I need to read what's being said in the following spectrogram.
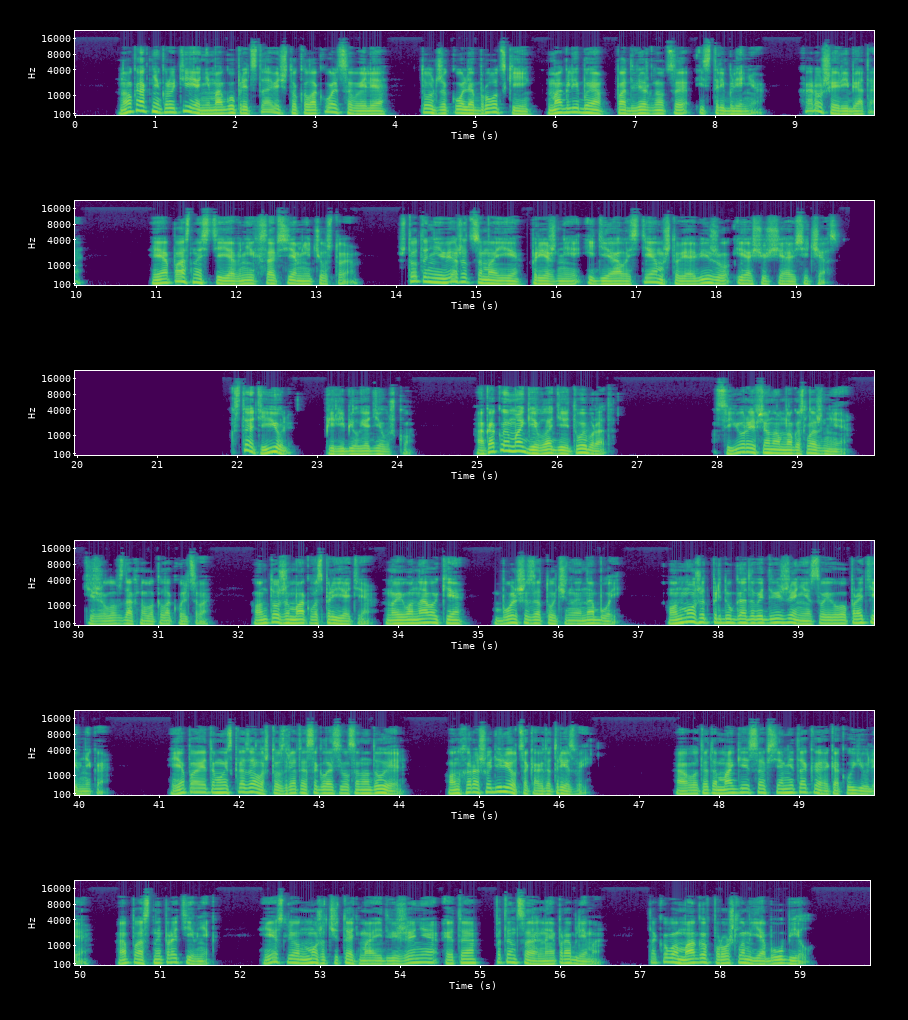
Но как ни крути, я не могу представить, что Колокольцева или тот же Коля Бродский могли бы подвергнуться истреблению. Хорошие ребята. И опасности я в них совсем не чувствую. Что-то не вяжутся мои прежние идеалы с тем, что я вижу и ощущаю сейчас. «Кстати, Юль», – перебил я девушку, – «а какой магией владеет твой брат?» С Юрой все намного сложнее. Тяжело вздохнула Колокольцева. Он тоже маг восприятия, но его навыки больше заточены на бой. Он может предугадывать движение своего противника. Я поэтому и сказал, что зря ты согласился на дуэль. Он хорошо дерется, когда трезвый. А вот эта магия совсем не такая, как у Юлия. Опасный противник. Если он может читать мои движения, это потенциальная проблема. Такого мага в прошлом я бы убил.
